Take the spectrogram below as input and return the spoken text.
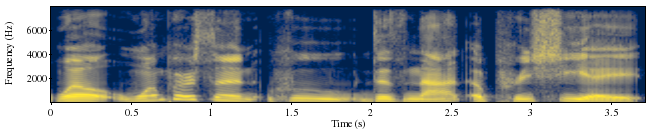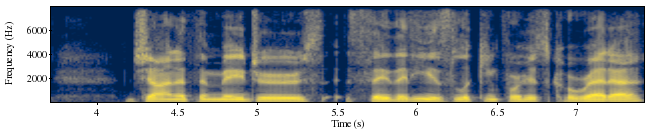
Well, one person who does not appreciate Jonathan Majors say that he is looking for his Coretta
